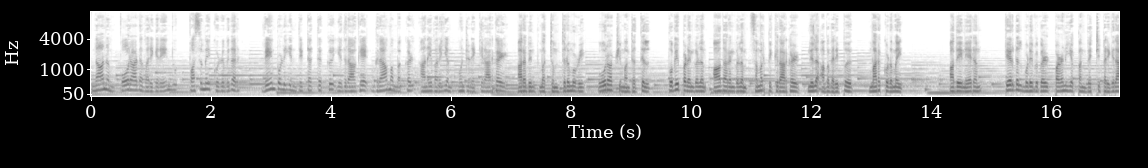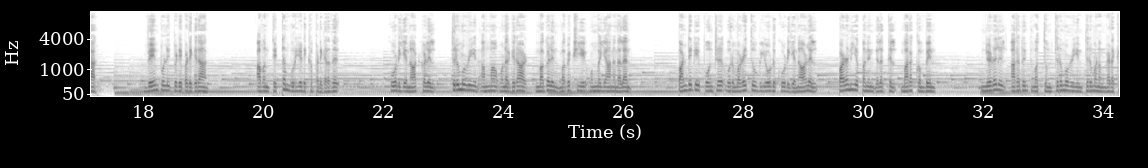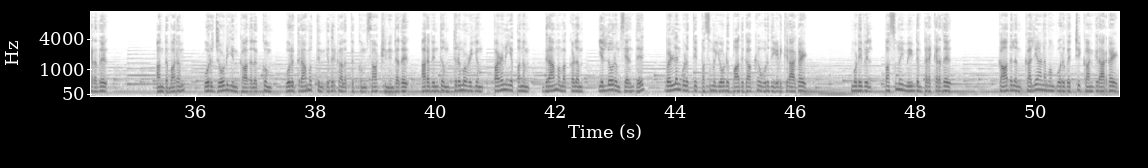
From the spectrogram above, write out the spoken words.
நானும் போராட வருகிறேன். பசுமை குழுவினர் வேம்பொழியின் திட்டத்துக்கு எதிராக கிராம மக்கள் அனைவரையும் ஒன்றிணைக்கிறார்கள். அரவிந்த் மற்றும் திருமொழி ஊராட்சி மன்றத்தில் புகைப்படங்களும் ஆதாரங்களும் சமர்ப்பிக்கிறார்கள். நில அபகரிப்பு மரக்கொடுமை. அதே நேரம் தேர்தல் முடிவுகள் பழனியப்பன் வெற்றி பெறுகிறார். வேம்புலி பிடிபடுகிறான். அவன் திட்டம் முறியடிக்கப்படுகிறது. கூடிய நாட்களில் திருமொழியின் அம்மா உணர்கிறாள். மகளின் மகிழ்ச்சியை உண்மையான நலன். பண்டிகை போன்ற ஒரு மழைத்தூவியோடு கூடிய நாளில் பழனியப்பனின் நிலத்தில் மரக்கொம்பின் நிழலில் அரவிந்த் மற்றும் திருமொழியின் திருமணம் நடக்கிறது. அந்த மரம் ஒரு ஜோடியின் காதலுக்கும் ஒரு கிராமத்தின் எதிர்காலத்துக்கும் சாட்சி நின்றது. அரவிந்தும் திருமொழியும் பழனியப்பனும் கிராம மக்களும் எல்லோரும் சேர்ந்து வெள்ளங்குளத்தை பசுமையோடு பாதுகாக்க உறுதியெடுக்கிறார்கள் முடிவில் பசுமை மீண்டும் பிறக்கிறது. காதலும் கல்யாணமும் ஒரு வெற்றி காண்கிறார்கள்.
